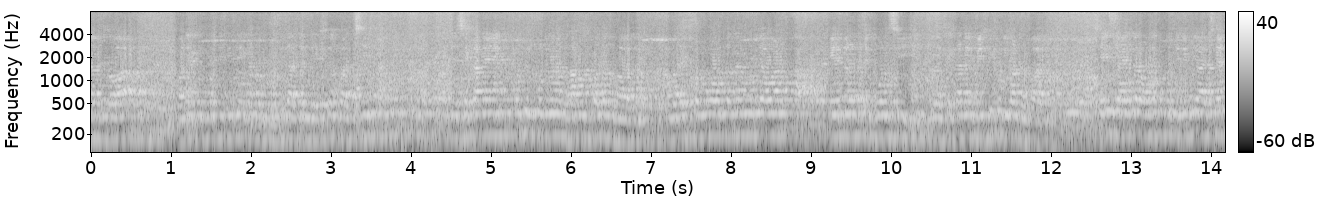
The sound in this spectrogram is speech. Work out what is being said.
বিধানসভা অনেক প্রতিনিধি এখানে উপস্থিত আছেন দেখতে পাচ্ছি। যে সেখানে প্রচুর পরিমাণে ধান উৎপাদন হয়। আমাদের সর্ববর্ধনের মধ্যে আমার কেন্দ্র হচ্ছে তো সেখানে বেশি পরিমাণে হয়। সেই জায়গায় অনেক প্রতিনিধি আছেন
